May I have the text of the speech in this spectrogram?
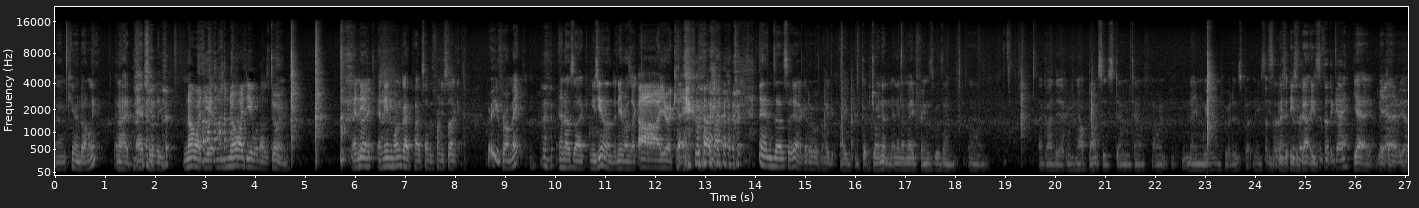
um, Kieran Donnelly. And I had absolutely no idea, no idea what I was doing. And then, Right. and then one guy pipes up at the front. He's like, "Where are you from, mate?" And I was like, "New Zealand." And everyone's like, "Ah, you're okay." and uh, so yeah, I got to I, I got to join in, and then I made friends with um, um a guy there who now bounces down in town. I won't name where and who it is, but he's he's, he's, he's Is about that- he's Is that the guy? yeah yeah that Yeah, guy, yeah.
